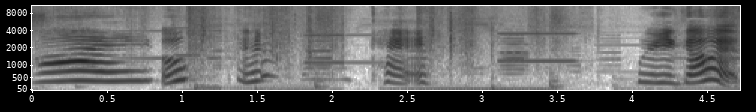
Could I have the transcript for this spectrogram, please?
Hi. Oh, okay. Where are you going?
